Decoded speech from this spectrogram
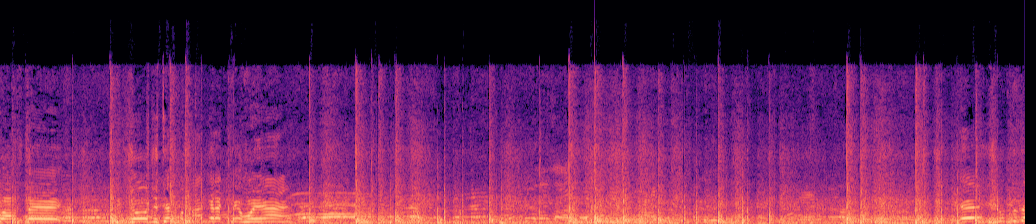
ਵਾਸਤੇ ਜੋ ਜਿੱਥੇ ਪਤੰਗ ਰੱਖੇ ਹੋਏ ਆ ਇਹ ਯੁੱਧ ਦੇ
